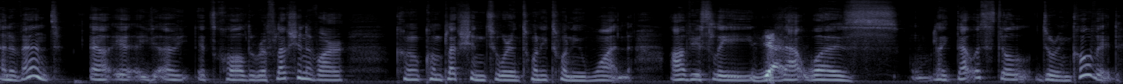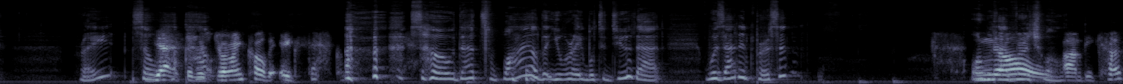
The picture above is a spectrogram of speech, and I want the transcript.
an event. Uh, it, uh, it's called the Reflection of Our Co- Complexion Tour in 2021. Obviously, Yes. that was like that was still during COVID, right? So yes, it was during COVID. Exactly. so that's wild that you were able to do that. Was that in person? Or no, um, because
